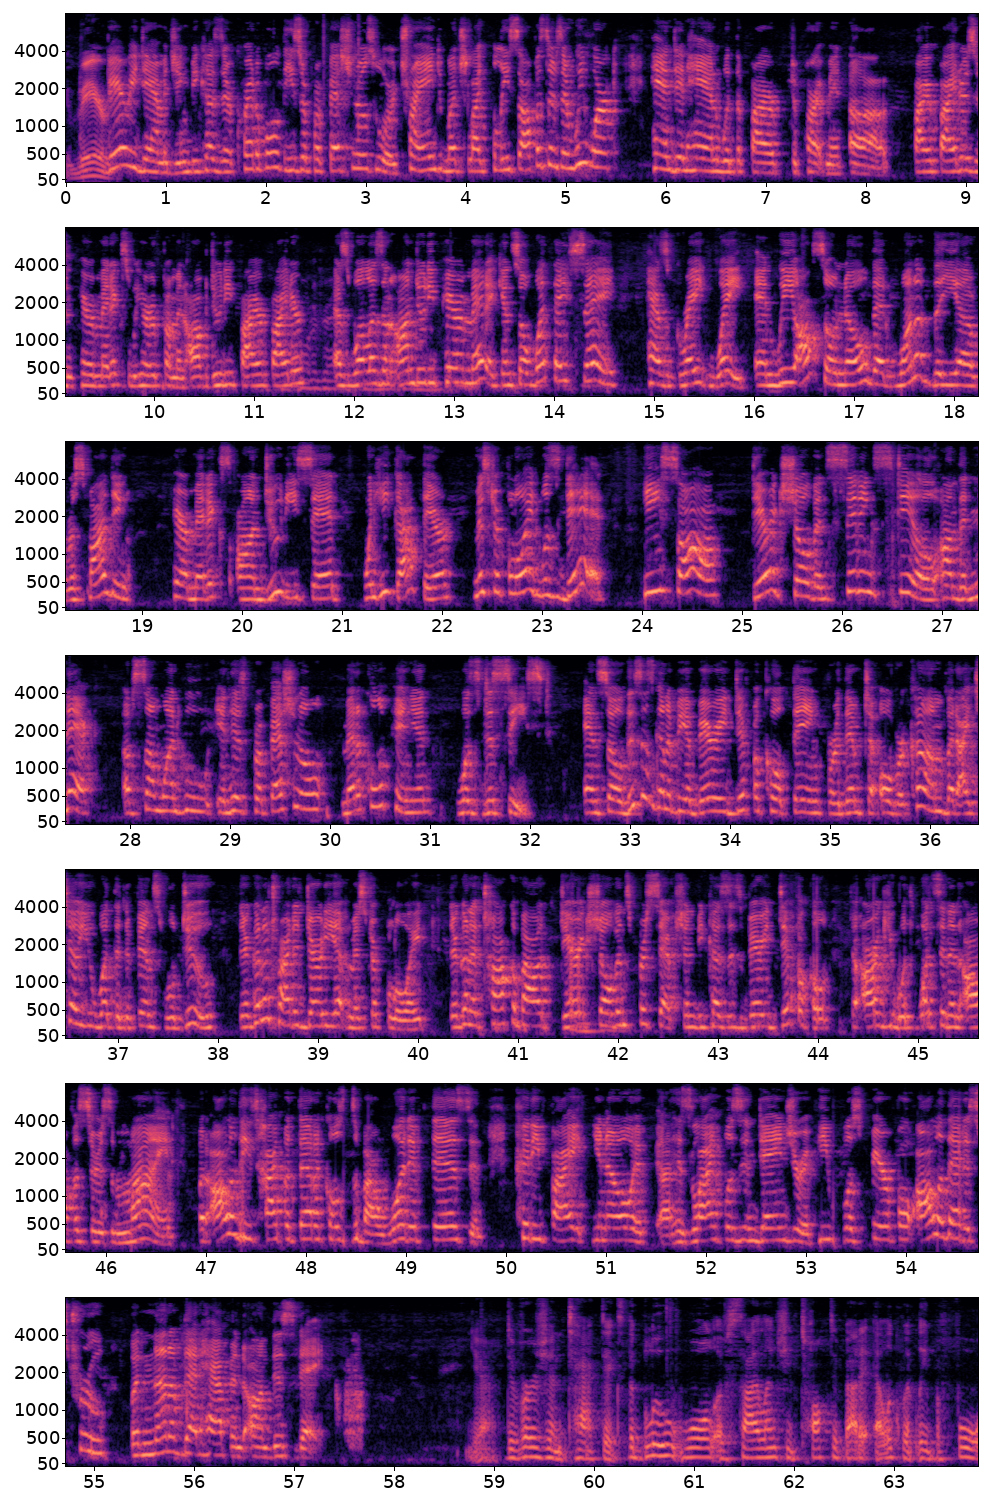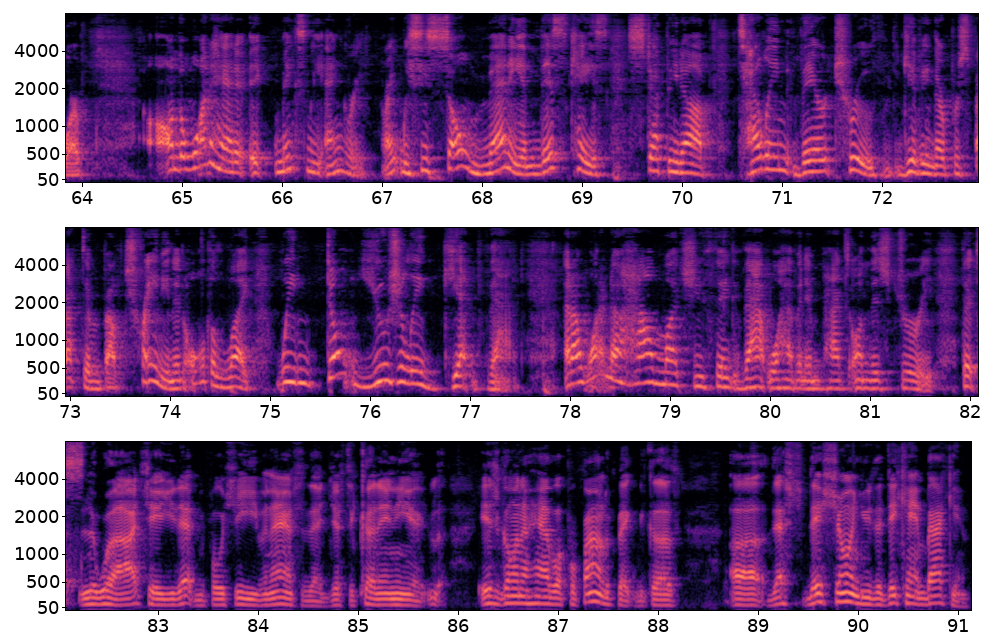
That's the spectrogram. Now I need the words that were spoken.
Very. Very damaging because they're credible. These are professionals who are trained, much like police officers, and we work hand in hand with the fire department. Uh, firefighters and paramedics. We heard from an off duty firefighter as well as an on duty paramedic. And so what they say has great weight. And we also know that one of the uh, responding paramedics on duty said when he got there, Mr. Floyd was dead. He saw Derek Chauvin sitting still on the neck of someone who, in his professional medical opinion, was deceased. And so this is going to be a very difficult thing for them to overcome. But I tell you what the defense will do. They're going to try to dirty up Mr. Floyd. They're going to talk about Derek Chauvin's perception because it's very difficult to argue with what's in an officer's mind. But all of these hypotheticals about what if this and could he fight, you know, if uh, his life was in danger, if he was fearful, all of that is true. But none of that happened on this day. Yeah, diversion tactics, the blue wall of silence. You talked about it eloquently before. On the one hand, it, it, makes me angry, right? We see so many in this case stepping up, telling their truth, giving their perspective about training and all the like. We don't usually get that. And I want to know how much you think that will have an impact on this jury. That's well, I tell you that before she even answers that, just to cut in here. It's going to have a profound effect because uh, that's they're showing you that they can't back him.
